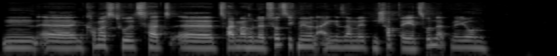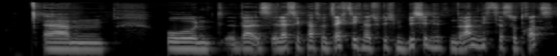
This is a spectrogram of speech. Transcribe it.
ein, äh, ein Commerce Tools hat äh, zweimal 140 Millionen eingesammelt, ein Shop wäre jetzt 100 Millionen. Ähm, und da ist Elastic Path mit 60 natürlich ein bisschen hinten dran. Nichtsdestotrotz,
